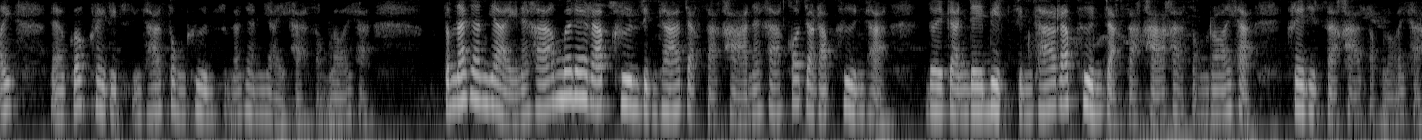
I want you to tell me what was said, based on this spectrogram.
200 แล้วก็เครดิตสินค้าส่งคืนสำนักงานใหญ่ค่ะ 200 ค่ะสำนักงานใหญ่นะคะ เมื่อได้รับคืนสินค้าจากสาขานะคะ ก็จะรับคืนค่ะ โดยการเดบิตสินค้ารับคืนจากสาขาค่ะ 200 ค่ะ เครดิตสาขา 200 ค่ะ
